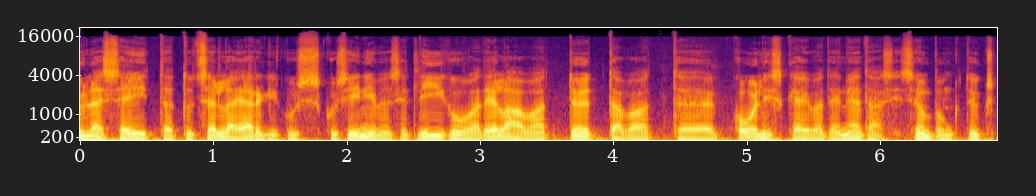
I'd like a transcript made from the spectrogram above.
üles ehitatud selle järgi, kus, kus inimesed liiguvad, elavad, töötavad, koolis käivad ja nii edasi, see on punkt üks.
